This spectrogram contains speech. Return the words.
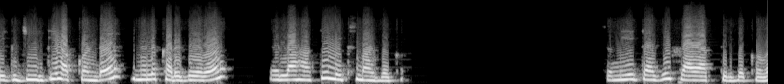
ಈಗ ಜೀರಿಗೆ ಹಾಕೊಂಡೆ ಆಮೇಲೆ ಕರಿಬೇವ ಎಲ್ಲ ಹಾಕಿ ಮಿಕ್ಸ್ ಮಾಡ್ಬೇಕು. ಸೊ ನೀಟಾಗಿ ಫ್ರೈ ಆಗ್ತಿರ್ಬೇಕು ಅವ.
